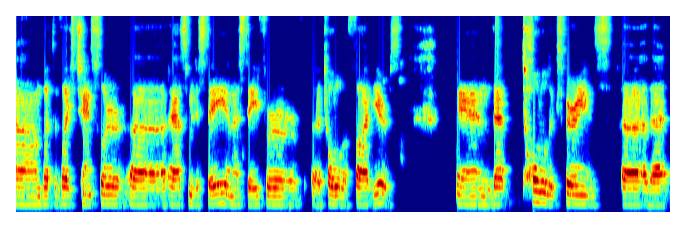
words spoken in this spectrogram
um, but the vice chancellor uh, asked me to stay, and I stayed for a total of five years. And that total experience uh, that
